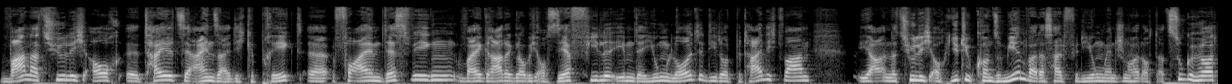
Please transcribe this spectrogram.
war natürlich auch äh, teils sehr einseitig geprägt. Äh, vor allem deswegen, weil gerade, glaube ich, auch sehr viele eben der jungen Leute, die dort beteiligt waren, ja natürlich auch YouTube konsumieren, weil das halt für die jungen Menschen heute auch dazugehört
